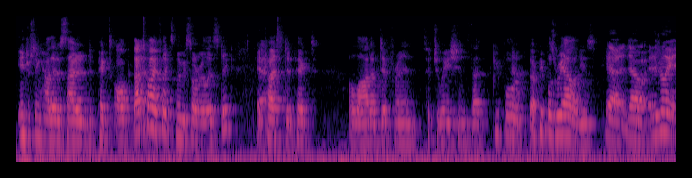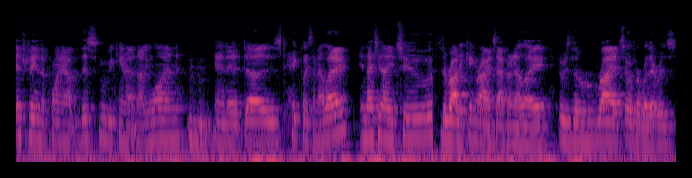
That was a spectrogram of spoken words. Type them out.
interesting how they decided to depict all. That's why I feel like this movie's so realistic. It Yeah. tries to depict a lot of different situations that people Yeah. that are people's realities. Yeah, no, it is really interesting to point out that this movie came out in '91. Mm-hmm. and it does take place in LA. In 1992, the Rodney King riots happened in LA. It was the riots over where there was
